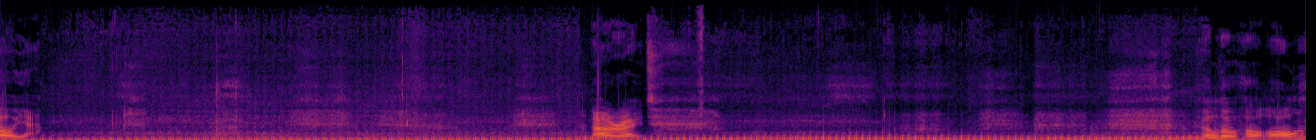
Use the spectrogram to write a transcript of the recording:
Oh, yeah. All right. Aloha all.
